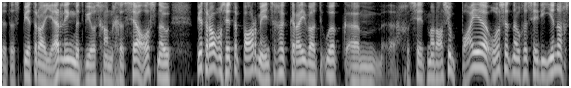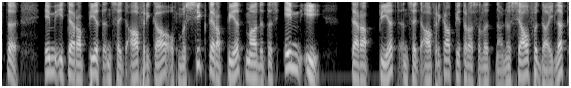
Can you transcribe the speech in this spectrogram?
Dit is Petra Herling met wie ons gaan gesels. Nou Petra, ons het 'n paar mense gekry wat ook ehm um, gesê het maar daar's so baie, ons het nou gesê die enigste MI terapeut in Suid-Afrika of musiekterapeut, maar dit is MI terapeut in Suid-Afrika. Petra sal dit nou nou self verduidelik.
